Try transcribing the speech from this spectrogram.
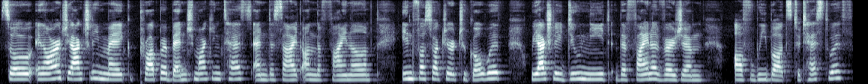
So, in order to actually make proper benchmarking tests and decide on the final infrastructure to go with, we actually do need the final version of WeBots to test with.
